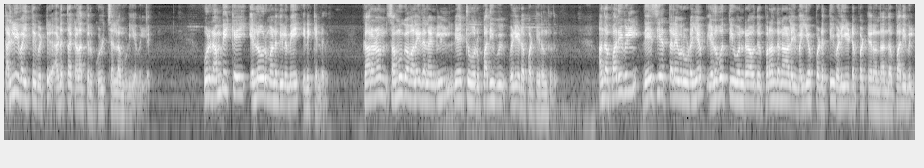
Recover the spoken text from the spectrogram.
தள்ளி வைத்துவிட்டு அடுத்த களத்திற்குள் செல்ல முடியவில்லை. ஒரு நம்பிக்கை எல்லோர் மனதிலுமே இருக்கின்றது. காரணம் சமூக வலைதளங்களில் நேற்று ஒரு பதிவு வெளியிடப்பட்டிருந்தது. அந்த பதிவில் தேசிய தலைவருடைய எழுபத்தி ஒன்றாவது பிறந்த நாளை மையப்படுத்தி வெளியிடப்பட்டிருந்த அந்த பதிவில்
